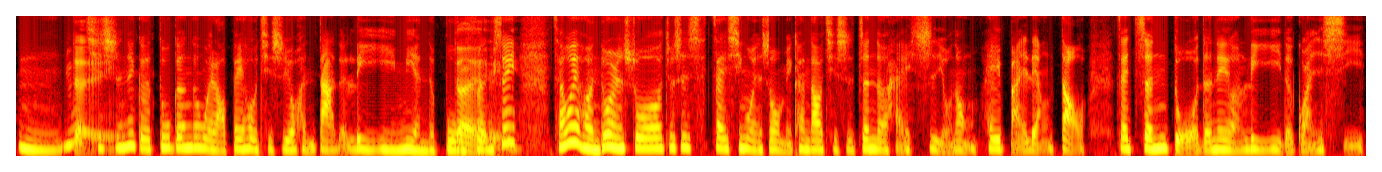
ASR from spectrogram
嗯，因为其实那个都根跟危老背后其实有很大的利益面的部分，所以才会有很多人说，就是在新闻的时候我没看到，其实真的还是有那种黑白两道在争夺的那种利益的关系。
